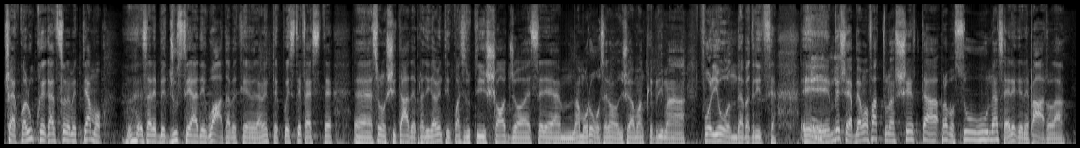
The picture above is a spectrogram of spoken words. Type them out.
cioè qualunque canzone mettiamo sarebbe giusta e adeguata perché veramente queste feste eh, sono citate praticamente in quasi tutti gli shoujo e serie um, amorose, no? dicevamo anche prima fuori onda Patrizia e invece abbiamo fatto una scelta proprio su una serie che ne parla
